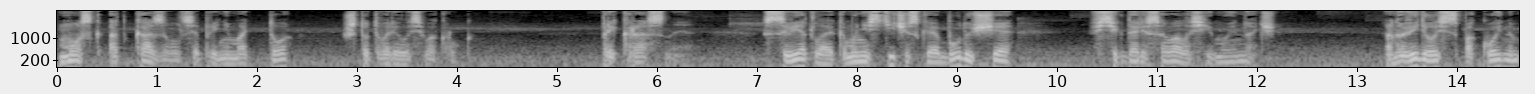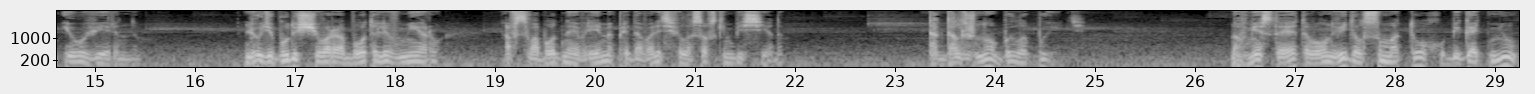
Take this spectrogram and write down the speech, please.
Мозг отказывался принимать то, что творилось вокруг. Прекрасное, светлое коммунистическое будущее всегда рисовалось ему иначе. Оно виделось спокойным и уверенным. Люди будущего работали в меру, а в свободное время предавались философским беседам. Так должно было быть. Но вместо этого он видел суматоху, беготню,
